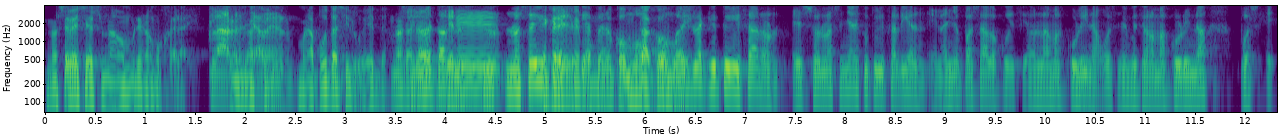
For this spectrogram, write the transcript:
No se ve si es un hombre o una mujer ahí. Claro, Es una, que, a silu- ver. una puta silueta. Una silueta que no- que. no, no se ¿Qué quieres que diferencia, pero ¿Un como, es ahí? la que utilizaron, es- son las señales que utilizarían el año pasado cuando hicieron la masculina o este año que hicieron la masculina, pues eh,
